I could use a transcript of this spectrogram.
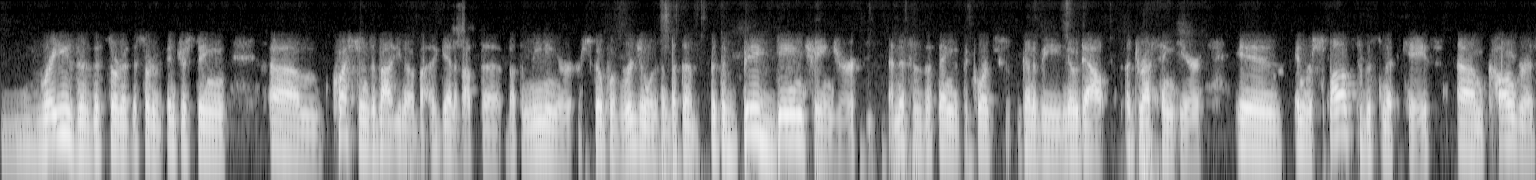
raises this sort of this sort of interesting um, questions about you know about, again about the about the meaning or, or, scope of originalism. But the but the big game changer, and this is the thing that the court's going to be no doubt addressing here, is in response to the Smith case, um, Congress.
